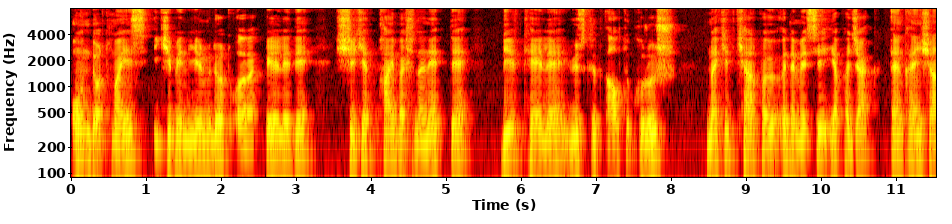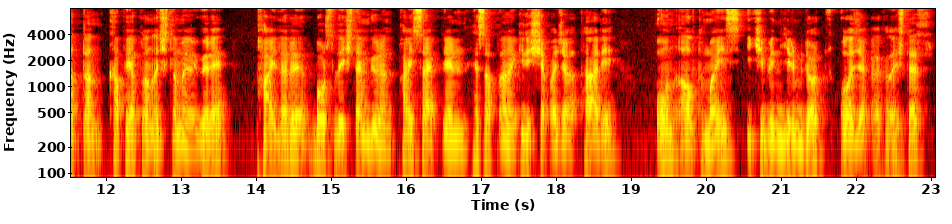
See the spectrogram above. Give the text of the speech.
14 Mayıs 2024 olarak belirledi. Şirket pay başına nette 1 TL 146 kuruş nakit kar payı ödemesi yapacak. Enka İnşaat'tan kapı yapılan açıklamaya göre payları borsada işlem gören pay sahiplerinin hesaplarına giriş yapacağı tarih 16 Mayıs 2024 olacak arkadaşlar.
